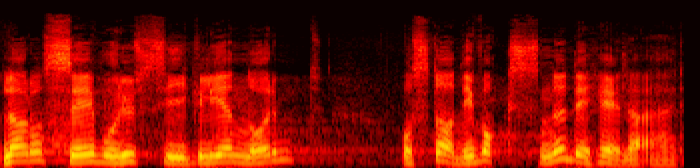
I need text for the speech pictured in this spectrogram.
lar oss se hvor usigelig enormt og stadig voksende det hele er.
